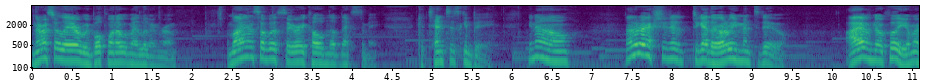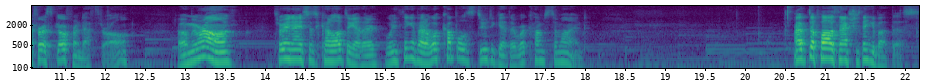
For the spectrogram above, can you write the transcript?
An hour or so later, we both went out of my living room. I'm lying on the sofa with cigarette cuddled up next to me. Content as can be. You know, now that we're actually together, what are we meant to do? I have no clue. You're my first girlfriend, after all. Don't me wrong. It's really nice just to cuddle up together. When you think about it, what couples do together? What comes to mind? I have to pause and actually think about this.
